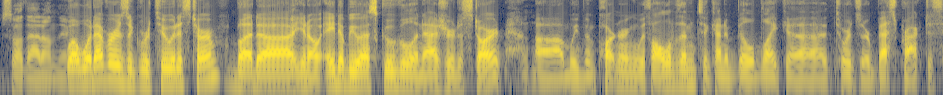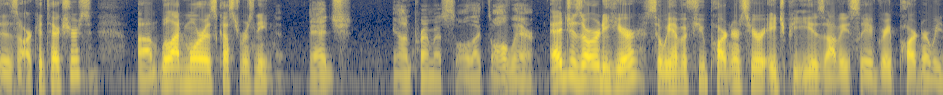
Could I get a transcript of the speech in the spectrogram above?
We saw that on there. Well, whatever is a gratuitous term, but uh, you know, AWS, Google, and Azure to start. Mm-hmm. Um, we've been partnering with all of them to kind of build like uh, towards their best practices architectures. Um, we'll add more as customers need. Edge, on-premise, all that's all there. Edge is already here, so we have a few partners here. HPE is obviously a great partner. We,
